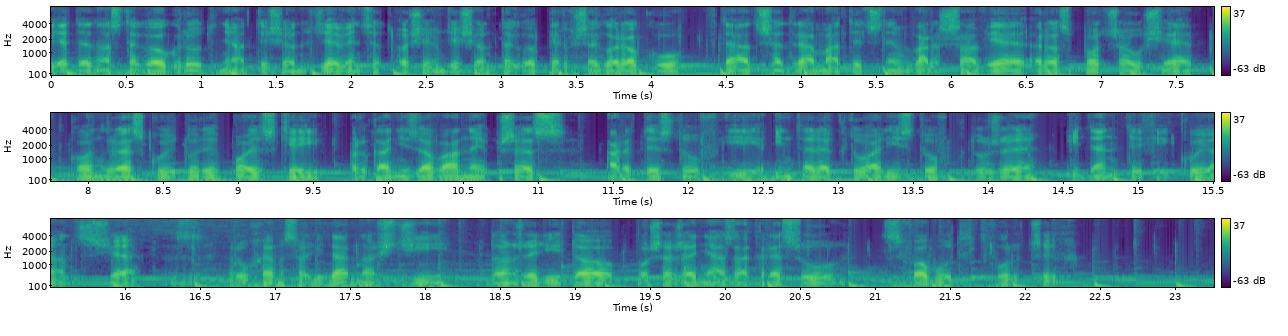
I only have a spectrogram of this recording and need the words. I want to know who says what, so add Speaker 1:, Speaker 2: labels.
Speaker 1: 11 grudnia 1981 roku w Teatrze Dramatycznym w Warszawie rozpoczął się Kongres Kultury Polskiej, organizowany przez artystów i intelektualistów, którzy identyfikując się z ruchem Solidarności, dążyli do poszerzenia zakresu swobód twórczych.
